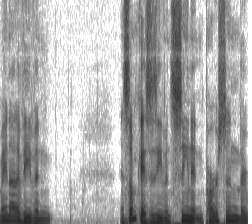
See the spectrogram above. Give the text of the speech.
may not have even, in some cases, even seen it in person. They're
